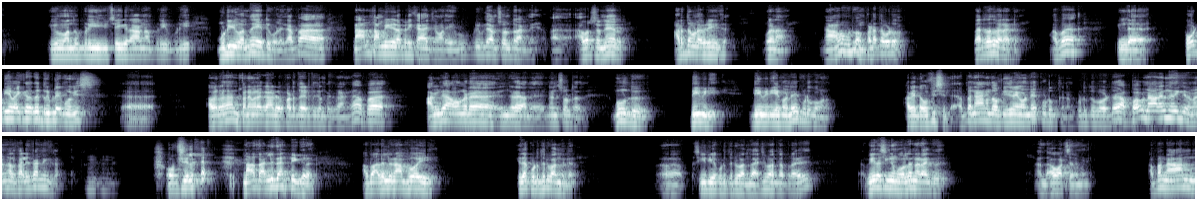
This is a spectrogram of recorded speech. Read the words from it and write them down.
இவன் வந்து இப்படி செய்கிறான் அப்படி இப்படி முடிவு வந்து ஏற்றுக்கொள்ளல அப்போ நான் தம்பி அமெரிக்கா பற்றி இப்படி இப்படி அவன் சொல்கிறாங்களே அப்போ அவர் சொன்னார் அடுத்தவங்கள அமெரிக்க வேணாம். நாமும் விடுவோம் படத்தை விடுவோம். வர்றது வராட்டும் அப்போ இந்த போட்டியை வைக்கிறது ட்ரிபிள் மூவிஸ் அவர்கள் தான் பனமரக்காடு படத்தை எடுத்துக்கிட்டு இருக்கிறாங்க அப்போ அங்கே அவங்களோட எங்களோட அந்த என்னென்னு சொல்கிறது மூன்று டிவிடி டிவிடியை கொண்டே கொடுக்கணும். அவன் ஆஃபீஸில் அப்போ நான் அந்த ஆஃபீஸில் கொண்டே கொடுக்குறேன் கொடுத்து போட்டு அப்போ நான் அங்கே நிற்கிறேன் நாங்கள் தலை தான் நிற்கிறேன் ஆஃபீஸில் நான் தள்ளி தான் நிற்கிறேன் அப்போ அதில் நான் போய் இதை கொடுத்துட்டு வந்துட்டேன். சீடியை கொடுத்துட்டு வந்தாச்சு. வந்த பிறகு வீரசிங்கம் போல நடக்குது. அந்த அவார்ட் செரமனி அப்போ நான்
